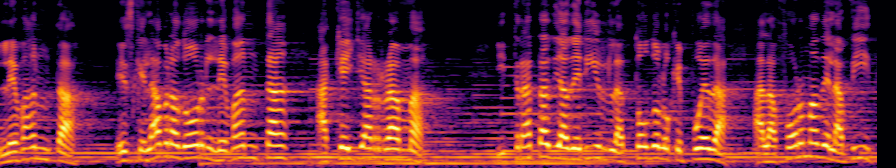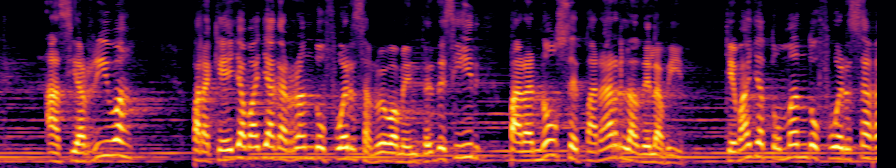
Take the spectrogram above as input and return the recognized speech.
levanta. Es que el labrador levanta aquella rama y trata de adherirla todo lo que pueda a la forma de la vid hacia arriba para que ella vaya agarrando fuerza nuevamente, es decir, para no separarla de la vid que vaya tomando fuerza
